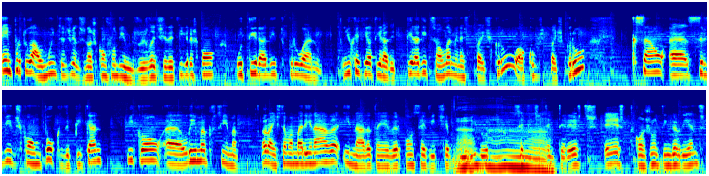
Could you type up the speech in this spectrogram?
Em Portugal, muitas vezes nós confundimos os leites de tigres com o tiradito peruano. E o que é que é o tiradito? Tiradito são lâminas de peixe cru ou cubos de peixe cru que são ah, servidos com um pouco de picante e com ah, lima por cima. Ora bem, isto é uma marinada e nada tem a ver com ceviche puro e duro. O ceviche tem que ter estes, este conjunto de ingredientes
